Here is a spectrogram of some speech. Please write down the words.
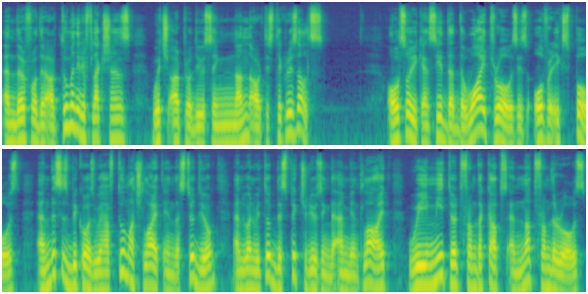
and therefore there are too many reflections which are producing non-artistic results. Also you can see that the white rose is overexposed and this is because we have too much light in the studio and when we took this picture using the ambient light we metered from the cups and not from the rose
